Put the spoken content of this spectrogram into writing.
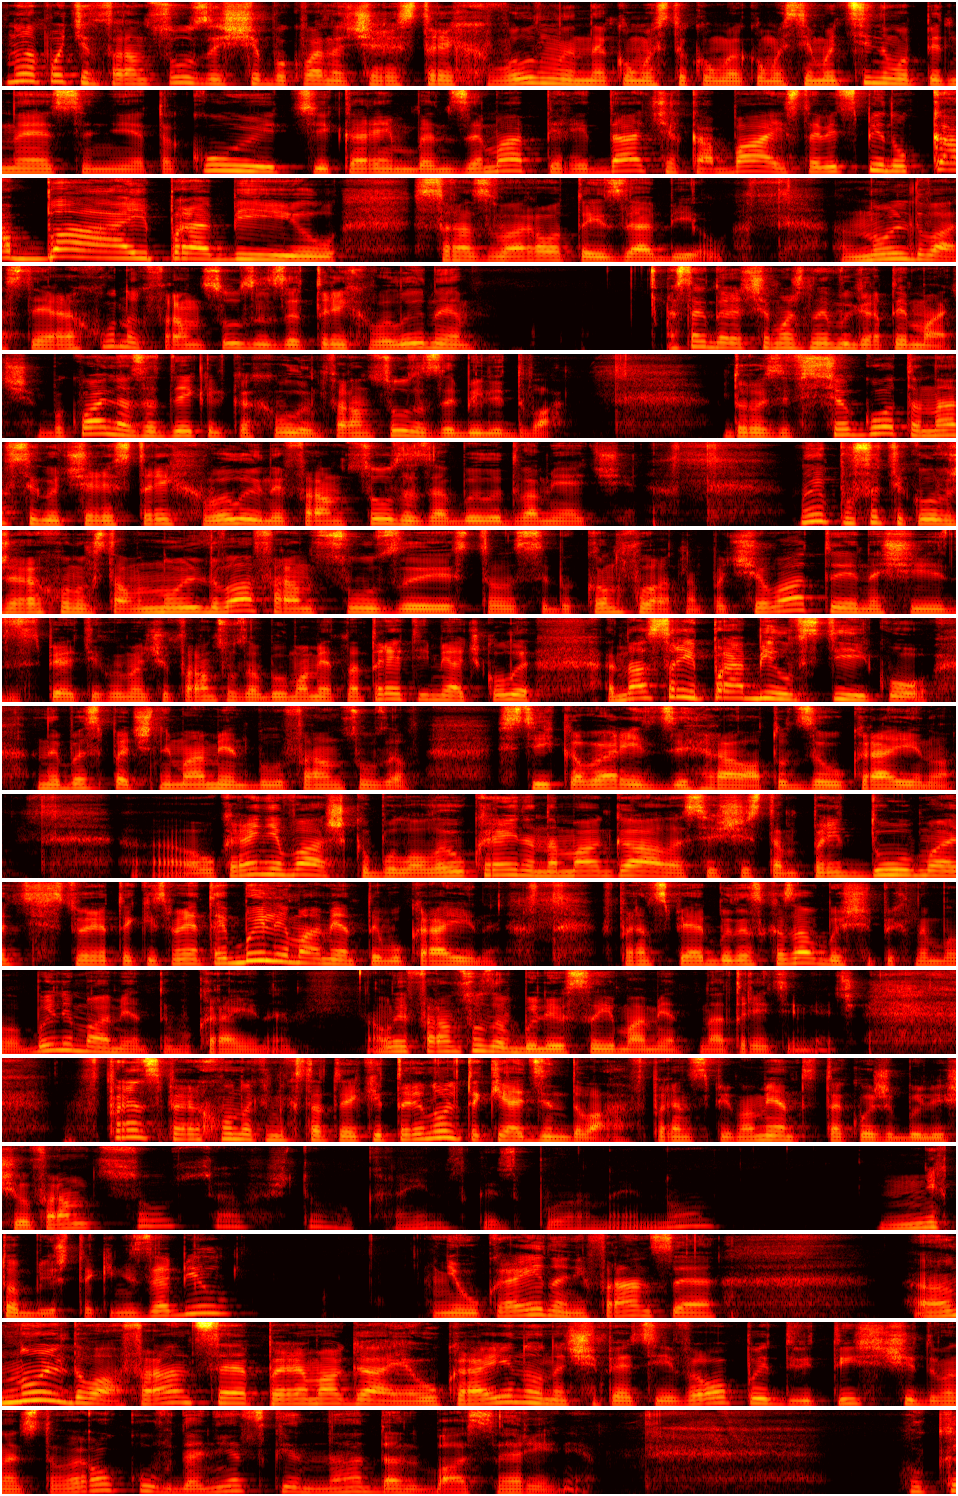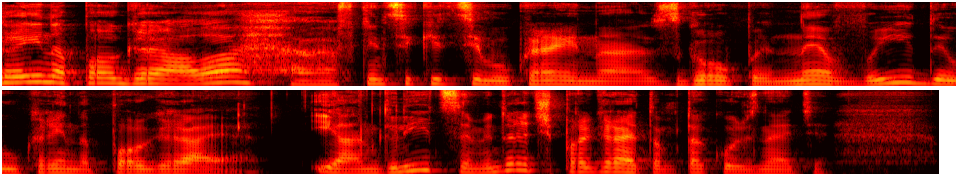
Ну а потім французи ще буквально через 3 хвилини на якомусь такому якомусь емоційному піднесенні атакують. І Карим Бензема, передача, Кабай ставить спину. Кабай пробив з розворота і забив. 0-2 стає рахунок. Французи за 3 хвилини. Ось так, до речі, можна і виграти матч. Буквально за декілька хвилин французи забили 2. Друзі, всього та навсього через 3 хвилини французи забили 2 м'ячі. Ну і по суті, коли вже рахунок став 0-2, французи стали себе комфортно почувати. На 65-й матчі француза був момент на третій м'яч, коли Насрі пробив в стійку. Небезпечний момент був у французів. Стійка воріт зіграла тут за Україну. Е, Україні важко було, але Україна намагалася щось там придумати, створити якісь моменти. Були моменти в Україні. В принципі, я би не сказав, би, щоб їх не було. Були моменти в Україні. Але і французів були свої моменти на третій м'яч. В принципе, рахунок, кстати, як і 3-0, так і 1-2. В принципе, моменты такой же были еще у французов, что в украинской сборной. Ну, никто більше таки не забил. Ні Україна, ні Франція. Е, 0-2. Франція перемагає Україну на чемпіонаті Європи 2012 року в Донецьку на Донбас Арені. Україна програла. Е, В кінці кінців Україна з групи не вийде. Україна програє і англійцям. І, до речі, програє там також, знаєте.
